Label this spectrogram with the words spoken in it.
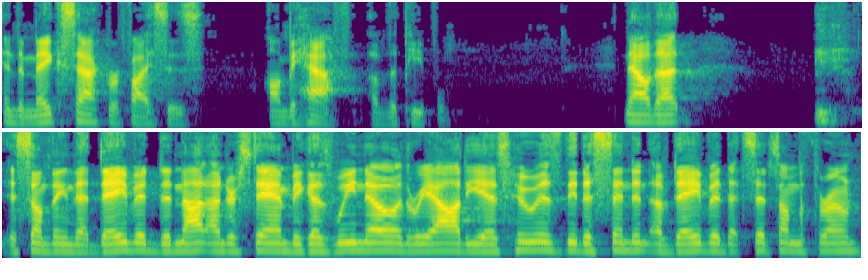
and to make sacrifices on behalf of the people. Now, that is something that David did not understand because we know the reality is who is the descendant of David that sits on the throne?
